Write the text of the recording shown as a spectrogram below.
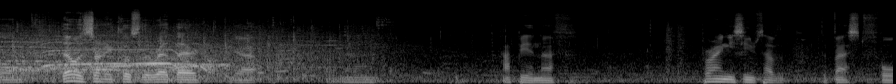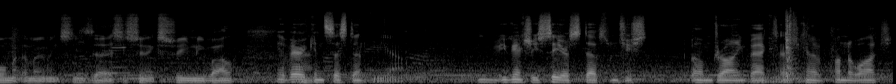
yeah. That was certainly close to the red there. Yeah. Uh, happy enough. Bryony seems to have the, the best form at the moment. She's uh, she's doing extremely well. Yeah, very consistent. Yeah. You can actually see her steps when she's um, drawing back. It's actually kind of fun to watch.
